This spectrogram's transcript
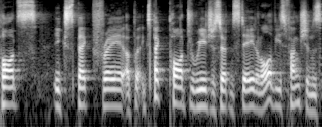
pods, expect, frame, uh, expect pod to reach a certain state, and all of these functions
